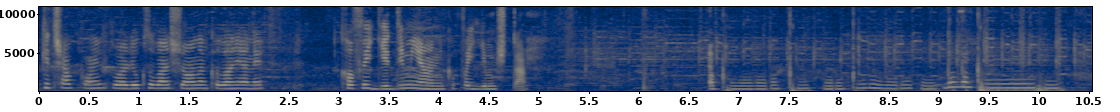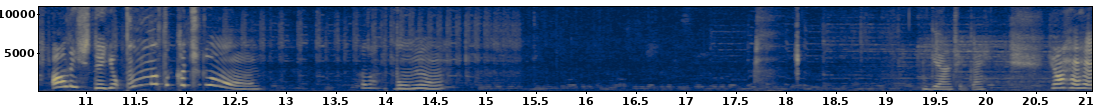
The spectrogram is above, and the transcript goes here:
2 çarp point var yoksa ben şu ana kadar yani kafayı yedim yani kafayı yemişler. Al işte ya onu nasıl kaçırıyorsun? Adam donuyor. Gerçekten. Ya he he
